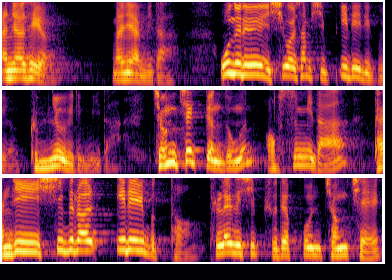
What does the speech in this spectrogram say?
안녕하세요. 마니아입니다. 오늘은 10월 31일이고요. 금요일입니다. 정책 변동은 없습니다. 단지 11월 1일부터 플래그십 휴대폰 정책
